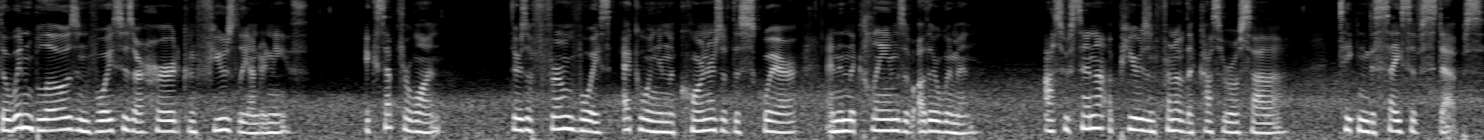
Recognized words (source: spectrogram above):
The wind blows and voices are heard confusedly underneath, except for one. There's a firm voice echoing in the corners of the square and in the claims of other women. Azucena appears in front of the Casa Rosada, taking decisive steps,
